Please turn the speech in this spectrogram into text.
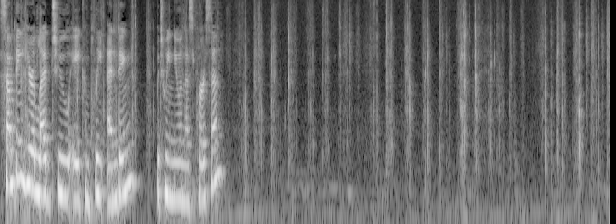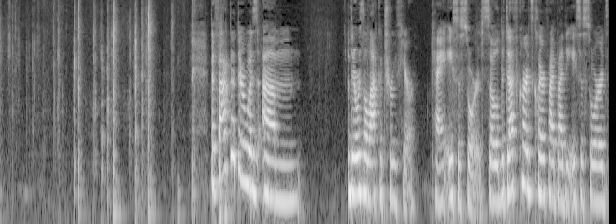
Something here led to a complete ending between you and this person. The fact that there was um, there was a lack of truth here. Okay, Ace of Swords. So the Death card is clarified by the Ace of Swords,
